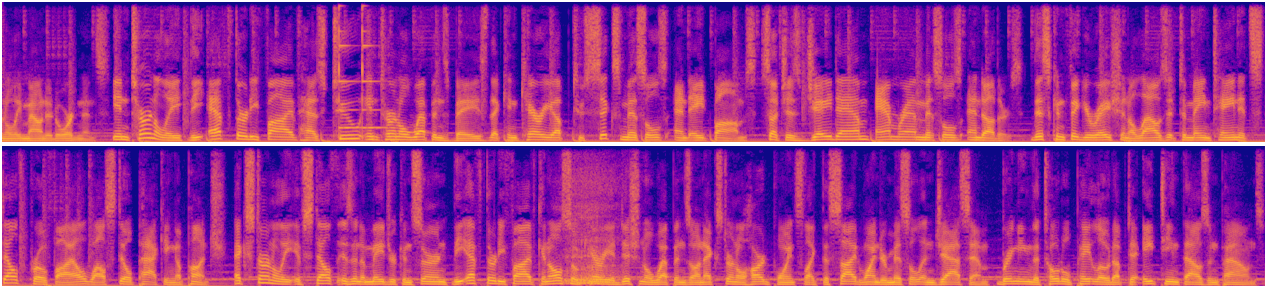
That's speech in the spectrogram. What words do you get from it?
externally mounted ordnance. Internally, the F-35 has two internal weapons bays that can carry up to six missiles and eight bombs, such as JDAM, AMRAAM missiles, and others. This configuration allows it to maintain its stealth profile while still packing a punch. Externally, if stealth isn't a major concern, the F-35 can also carry additional weapons on external hardpoints like the Sidewinder missile and JASSM, bringing the total payload up to 18,000 pounds.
